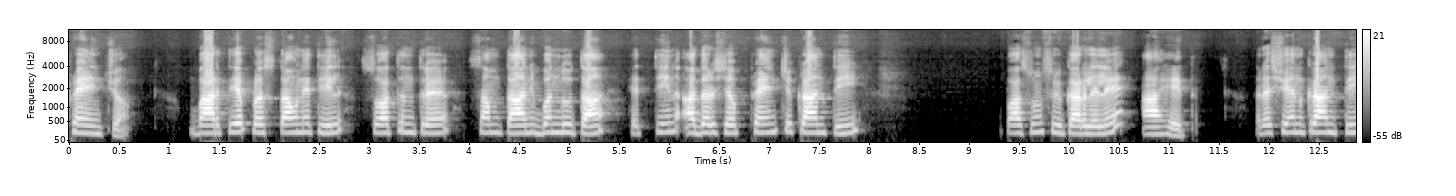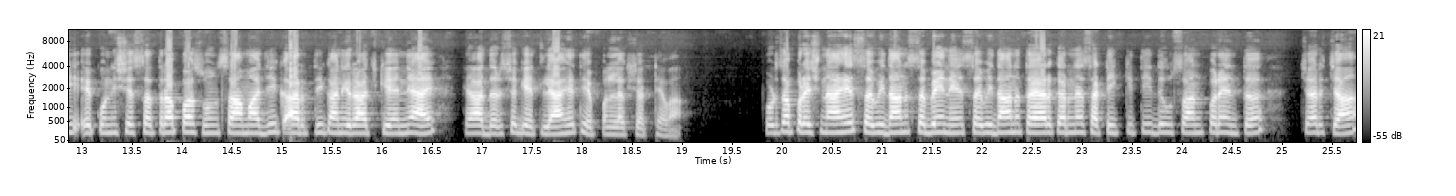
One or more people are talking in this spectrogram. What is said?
फ्रेंच. भारतीय प्रस्तावनेतील स्वातंत्र्य समता आणि बंधुता हे तीन आदर्श फ्रेंच क्रांती पासून स्वीकारलेले आहेत. रशियन क्रांती एकोणीसशे सतरा पासून सामाजिक आर्थिक आणि राजकीय न्याय हे आदर्श घेतले आहेत हे पण लक्षात ठेवा. पुढचा प्रश्न आहे संविधान सभेने संविधान तयार करण्यासाठी किती दिवसांपर्यंत चर्चा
